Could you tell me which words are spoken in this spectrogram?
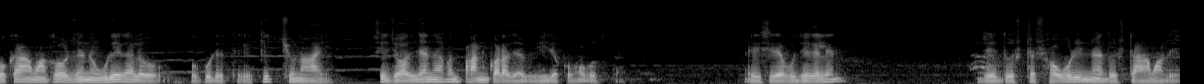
পোকা মাকড় যেন উড়ে গেল পুকুরের থেকে। কিচ্ছু নাই। সে জল যেন এখন পান করা যাবে, এইরকম অবস্থা। ঋষিরা বুঝে গেলেন যে দোষটা সবরই নয়, দোষটা আমাদের।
